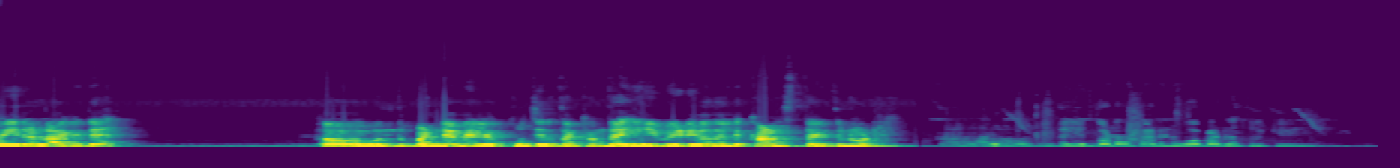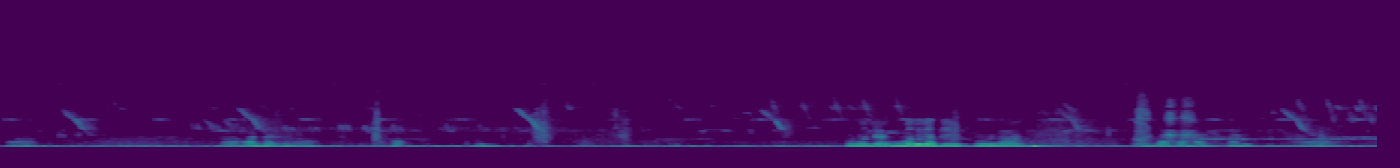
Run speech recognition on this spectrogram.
ವೈರಲ್ ಆಗಿದೆ. ಒಂದು ಬಂಡೆ ಮೇಲೆ ಕೂತಿರ್ತಕ್ಕಂಥ ಈ ವಿಡಿಯೋದಲ್ಲಿ ಕಾಣಿಸ್ತಾ ಇತ್ತು ನೋಡ್ರಿ. ದೊಡ್ಡ ತಡ್ರಿ ಹೋಗ್ಬೇಡ್ರಿ ಹತ್ರಕ್ಕೆ ನೋಡಲ್ಲ ಹೆಂಗ್ ಮಲ್ಗದೆ ನೋಡ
